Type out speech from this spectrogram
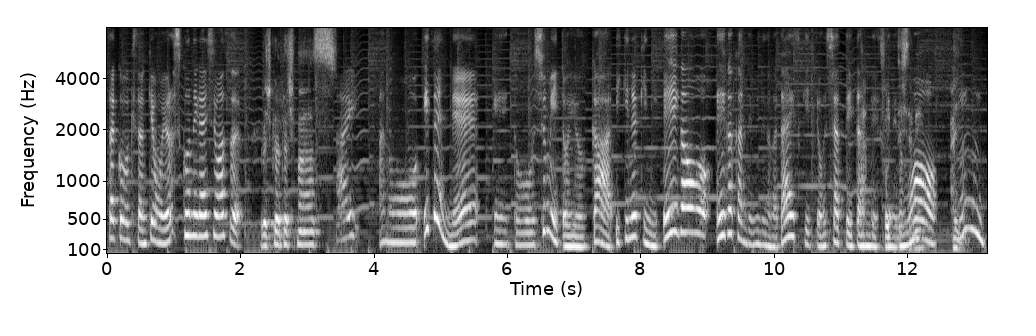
さあ、久保木さん今日もよろしくお願いします。よろしくお願いいたします。はい。あのー、以前ね、えっ、ー、と、趣味というか、息抜きに映画を映画館で見るのが大好きっておっしゃっていたんですけれども、ねはい、うん。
